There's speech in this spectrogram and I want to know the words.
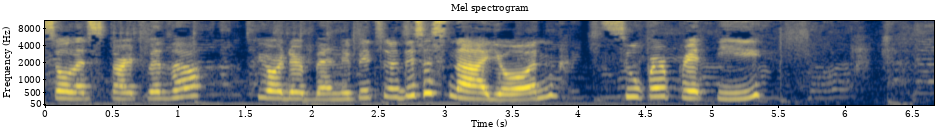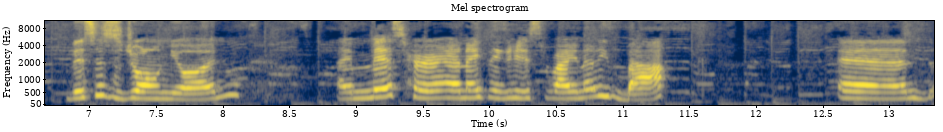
So, let's start with the pre-order benefit. So, this is Nayon. Super pretty. This is Jonghyun. I miss her and I think she's finally back. And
